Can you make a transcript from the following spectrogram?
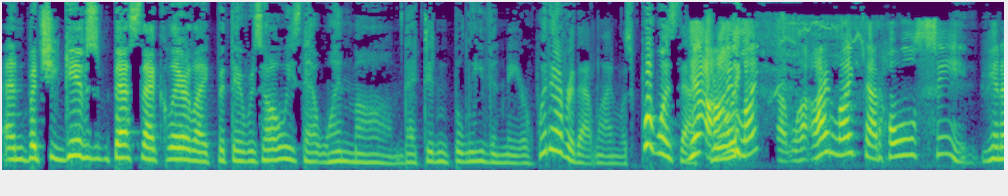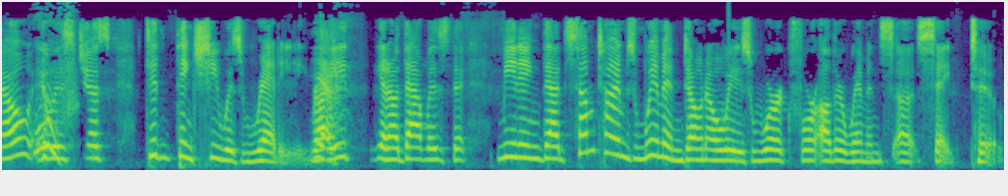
and, but she gives Bess that glare like, but there was always that one mom that didn't believe in me or whatever that line was. What was that? Yeah, Julie? I like that. I like that whole scene. You know, Ooh. it was just, didn't think she was ready, right? Yeah. You know, that was the, meaning that sometimes women don't always work for other women's uh, sake too.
